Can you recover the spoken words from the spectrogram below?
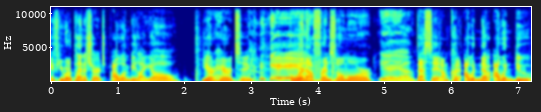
if you were to plant a church, I wouldn't be like, yo, you're a heretic. yeah, yeah, We're yeah. not friends no more. Yeah, yeah. That's it. I'm cutting. I would never. I wouldn't do.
